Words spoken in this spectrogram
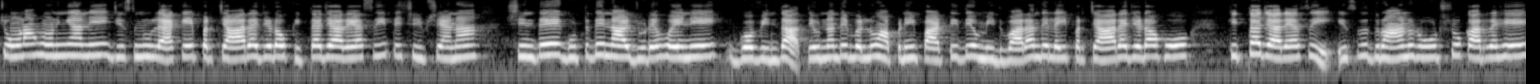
ਚੋਣਾਂ ਹੋਣੀਆਂ ਨੇ, ਜਿਸ ਨੂੰ ਲੈ ਕੇ ਪ੍ਰਚਾਰ ਹੈ ਜਿਹੜਾ ਉਹ ਕੀਤਾ ਜਾ ਰਿਹਾ ਸੀ ਤੇ ਸ਼ਿਵ ਸੈਨਾ ਸ਼ਿੰਦੇ ਗੁੱਟ ਦੇ ਨਾਲ ਜੁੜੇ ਹੋਏ ਨੇ ਗੋਵਿੰਦਾ ਤੇ ਉਹਨਾਂ ਦੇ ਵੱਲੋਂ ਆਪਣੀ ਪਾਰਟੀ ਦੇ ਉਮੀਦਵਾਰਾਂ ਦੇ ਲਈ ਪ੍ਰਚਾਰ ਹੈ ਜਿਹੜਾ ਉਹ ਕੀਤਾ ਜਾ ਰਿਹਾ ਸੀ। ਇਸ ਦੌਰਾਨ ਰੋਡ ਸ਼ੋਅ ਕਰ ਰਹੇ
